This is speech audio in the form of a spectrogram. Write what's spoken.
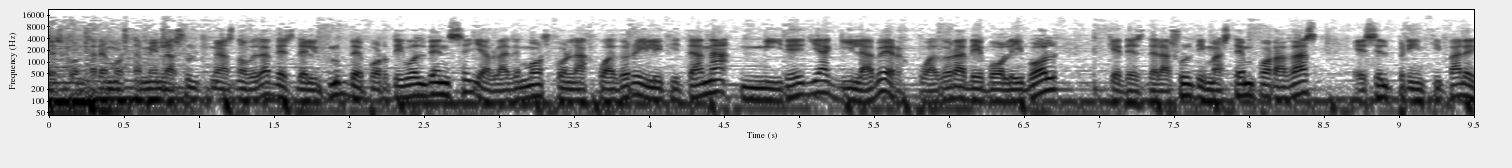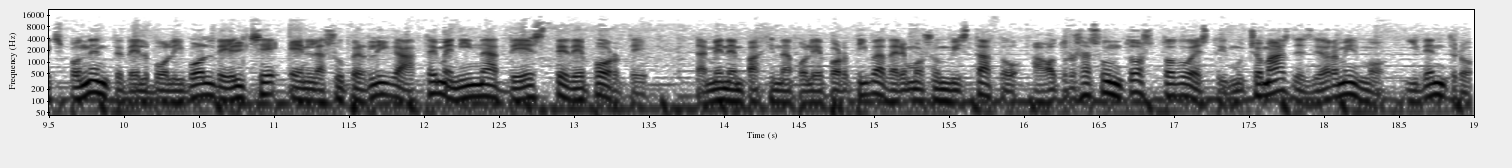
Les contaremos también las últimas novedades del Club Deportivo Eldense y hablaremos con la jugadora ilicitana Mireya Guilaber, jugadora de voleibol que desde las últimas temporadas es el principal exponente del voleibol de Elche en la Superliga Femenina de este deporte. También en página polideportiva daremos un vistazo a otros asuntos, todo esto y mucho más desde ahora mismo y dentro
